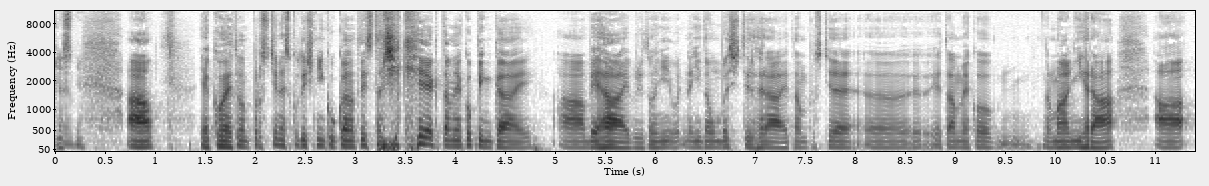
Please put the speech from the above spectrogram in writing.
Jasně. nevím. A jako je to prostě neskutečný koukat na ty staříky, jak tam jako pinkají a běhají, protože to není, není tam vůbec čtyřhra, je tam prostě e, je tam jako normální hra a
